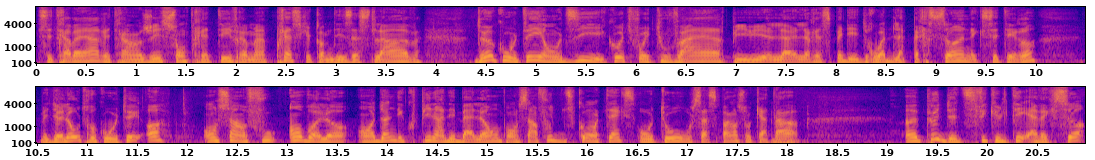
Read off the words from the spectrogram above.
Ces travailleurs étrangers sont traités vraiment presque comme des esclaves. D'un côté, on dit, écoute, il faut être ouvert, puis le, respect des droits de la personne, etc. Mais de l'autre côté, ah, on s'en fout, on va là, on donne des coupiers dans des ballons, puis on s'en fout du contexte autour où ça se passe au Qatar un peu de difficulté avec ça.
